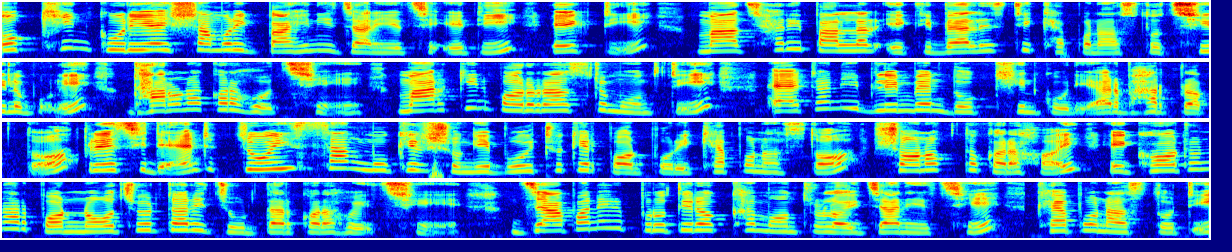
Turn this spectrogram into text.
দক্ষিণ কোরিয়ায় সামরিক বাহিনী জানিয়েছে, এটি একটি মাঝারি পাল্লার একটি ব্যালিস্টিক ক্ষেপণাস্ত্র ছিল বলে ধারণা করা হচ্ছে। মার্কিন পররাষ্ট্রমন্ত্রী অ্যাটানি ব্লিমবেন দক্ষিণ কোরিয়ার ভারপ্রাপ্ত প্রেসিডেন্ট চুই সাং মুখের সঙ্গে বৈঠকের পরপরই ক্ষেপণাস্ত্র শনাক্ত করা হয়। এই ঘটনার পর নজরদারি জোরদার করা হয়েছে। জাপানের প্রতিরক্ষা মন্ত্রণালয় জানিয়েছে, ক্ষেপণাস্ত্রটি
